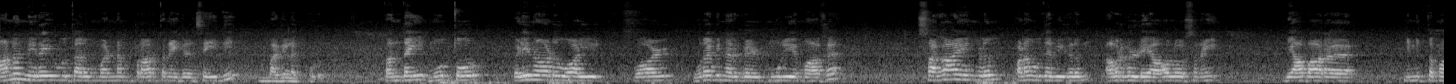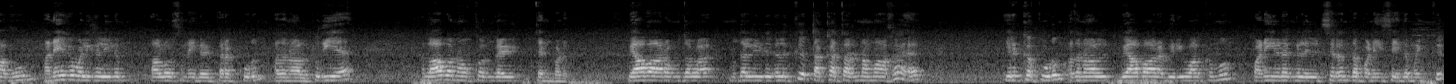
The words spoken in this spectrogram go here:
மன நிறைவு தரும் வண்ணம் பிரார்த்தனைகள் செய்து மகிழக்கூடும். தந்தை மூத்தோர் வெளிநாடு வாழ் வாழ் உறவினர்கள் மூலியமாக சகாயங்களும் பண உதவிகளும் அவர்களுடைய ஆலோசனை வியாபார நிமித்தமாகவும் அநேக வழிகளிலும் ஆலோசனைகள் பெறக்கூடும். அதனால் புதிய லாப நோக்கங்கள் தென்படும். வியாபார முதல முதலீடுகளுக்கு தக்க தருணமாக இருக்கக்கூடும். அதனால் வியாபார விரிவாக்கமும் பணியிடங்களில் சிறந்த பணி செய்தமைக்கு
